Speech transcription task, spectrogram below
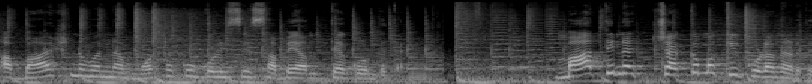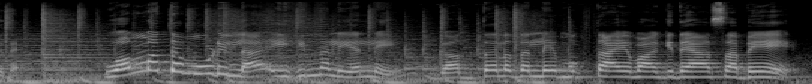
ಆ ಭಾಷಣವನ್ನು ಮೊಟಕುಗೊಳಿಸಿ ಸಭೆ ಅಂತ್ಯಗೊಂಡಿದೆ. ಮಾತಿನ ಚಕಮಕಿ ಕೂಡ ನಡೆದಿದೆ. ಒಮ್ಮತ ಮೂಡಿಲ್ಲ, ಈ ಹಿನ್ನೆಲೆಯಲ್ಲಿ ಗದ್ದಲದಲ್ಲೇ ಮುಕ್ತಾಯವಾಗಿದೆ ಆ ಸಭೆ.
